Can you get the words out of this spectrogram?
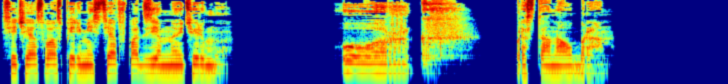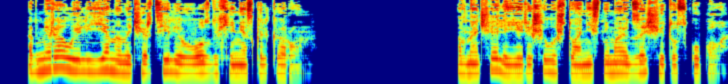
«Сейчас вас переместят в подземную тюрьму». «Орк!» — простонал Бран. Адмирал и Ильена начертили в воздухе несколько рун. Вначале я решила, что они снимают защиту с купола.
